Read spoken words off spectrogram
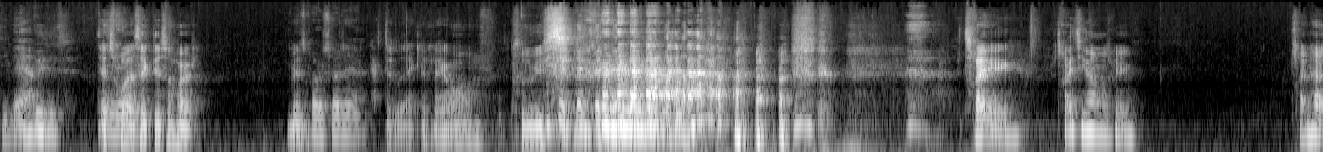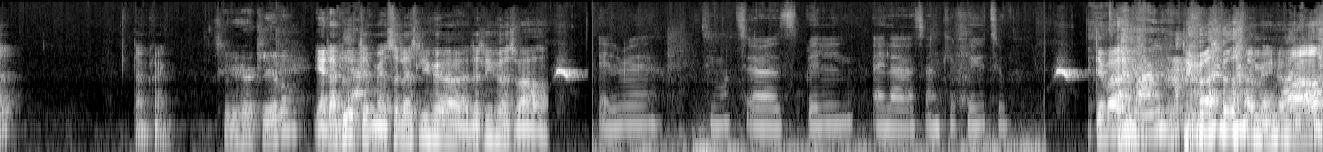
Det er vanvittigt. Jeg Det- tror altså ikke, det er så højt. Men Jeg tror så, det er. ja, det ved jeg ikke lidt lavere, tydeligvis. tre, tre timer måske. Tre og en halv. Deromkring. Skal vi høre klippet? Ja, der er lydklip med, så lad os lige høre, lad os lige høre svaret. 11 timer til at spille eller sådan kigge på YouTube. Det var, Det er mange. det var noget mene meget.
